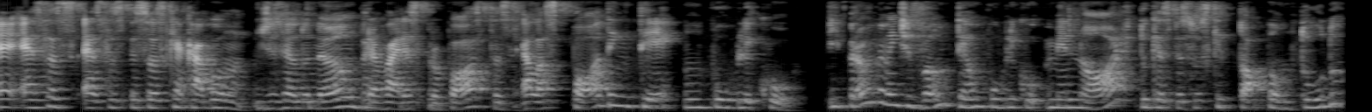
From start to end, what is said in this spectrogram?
É, essas, essas pessoas que acabam dizendo não para várias propostas, elas podem ter um público e provavelmente vão ter um público menor do que as pessoas que topam tudo,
